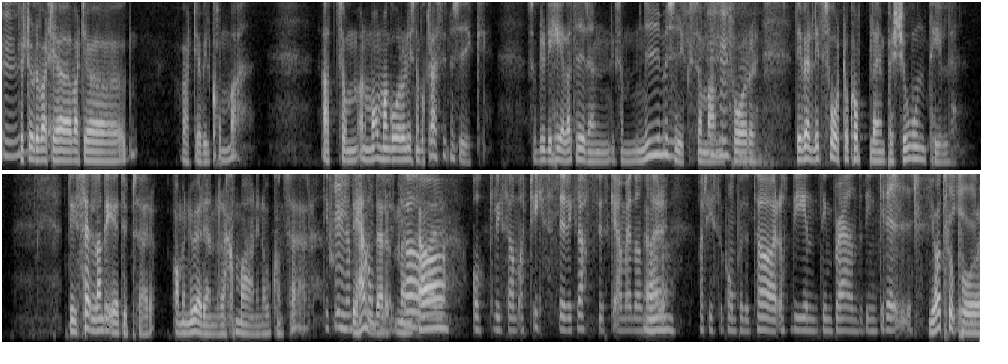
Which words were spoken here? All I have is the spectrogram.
Mm. Förstår du vart det. jag, vart, jag, vart jag vill komma? Att som, om man går och lyssnar på klassisk musik så blir det hela tiden liksom ny musik som man får... Det är väldigt svårt att koppla en person till... Det är sällan det är typ så här, ja men nu är det en Rachmaninov-konsert. Det är skillnad Det på händer, kompositör men ja, och liksom artist i det klassiska medan så här, ja. Artist och kompositör, alltså det är din brand, din grej. Jag tror, på,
